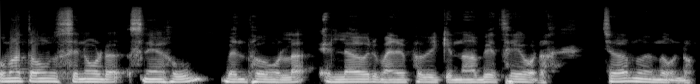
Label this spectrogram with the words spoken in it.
ഉമാ തോമസിനോട് സ്നേഹവും ബന്ധവുമുള്ള എല്ലാവരും അനുഭവിക്കുന്ന വ്യഥയോട് ചേർന്ന് നിന്നുകൊണ്ടും.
